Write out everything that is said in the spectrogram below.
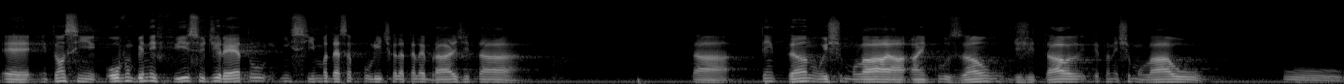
É, então, assim, houve um benefício direto em cima dessa política da Telebrás de estar tá, tá tentando estimular a, inclusão digital, tentando estimular o, o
